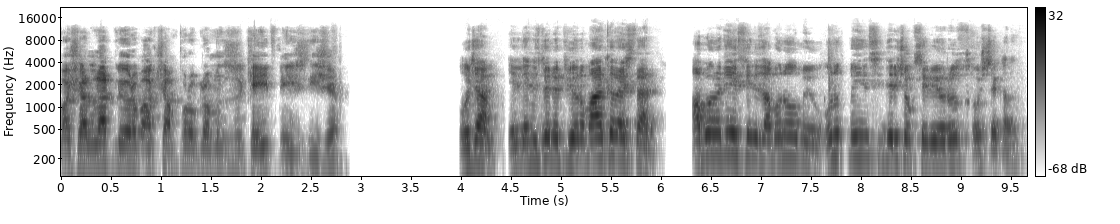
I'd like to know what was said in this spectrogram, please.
Başarılar diliyorum. Akşam programınızı keyifle izleyeceğim. Hocam ellerinizden öpüyorum. Arkadaşlar abone değilseniz abone olmayı unutmayın. Sizleri çok seviyoruz. Hoşçakalın.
